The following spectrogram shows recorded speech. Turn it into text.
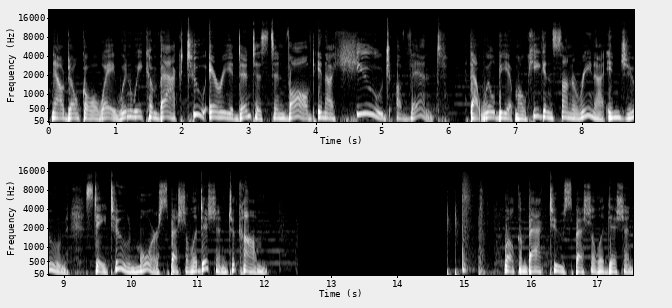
Now, don't go away. When we come back, two area dentists involved in a huge event that will be at Mohegan Sun Arena in June. Stay tuned, more special edition to come. Welcome back to Special Edition.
